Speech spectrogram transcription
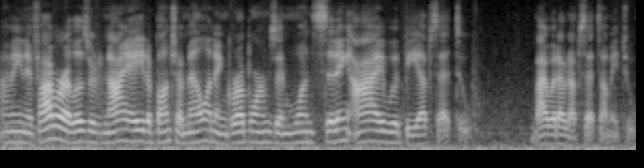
I mean, if I were a lizard and I ate a bunch of melon and grub worms in one sitting, I would be upset too. I would have an upset tummy too.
